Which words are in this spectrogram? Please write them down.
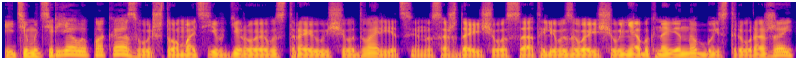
Эти материалы показывают, что мотив героя, выстраивающего дворец и насаждающего сад или вызывающего необыкновенно быстрый урожай,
